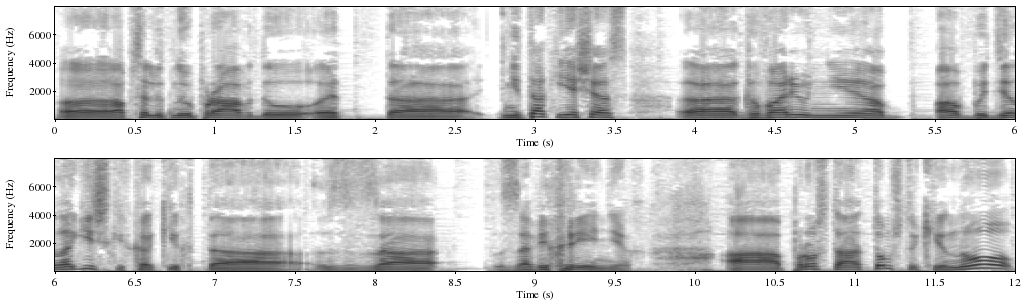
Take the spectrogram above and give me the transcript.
э, абсолютную правду, это не так. Я сейчас э, говорю не об, об идеологических каких-то за завихрениях, а просто о том, что кино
